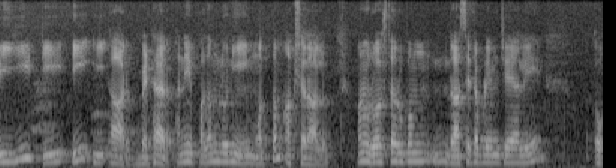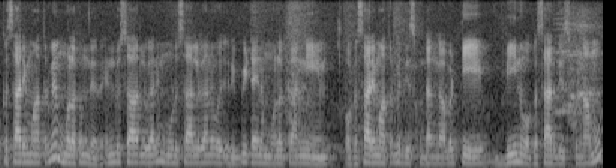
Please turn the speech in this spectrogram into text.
బిఈటిటిఈఆర్ బెటర్ అనే పదంలోని మొత్తం అక్షరాలు. మనం రోస్టర్ రూపం రాసేటప్పుడు ఏం చేయాలి? ఒకసారి మాత్రమే మూలకం లేదు. రెండు సార్లు కానీ మూడు సార్లు కానీ రిపీట్ అయిన మూలకాన్ని ఒకసారి మాత్రమే తీసుకుంటాం కాబట్టి బీని ఒకసారి తీసుకున్నాము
